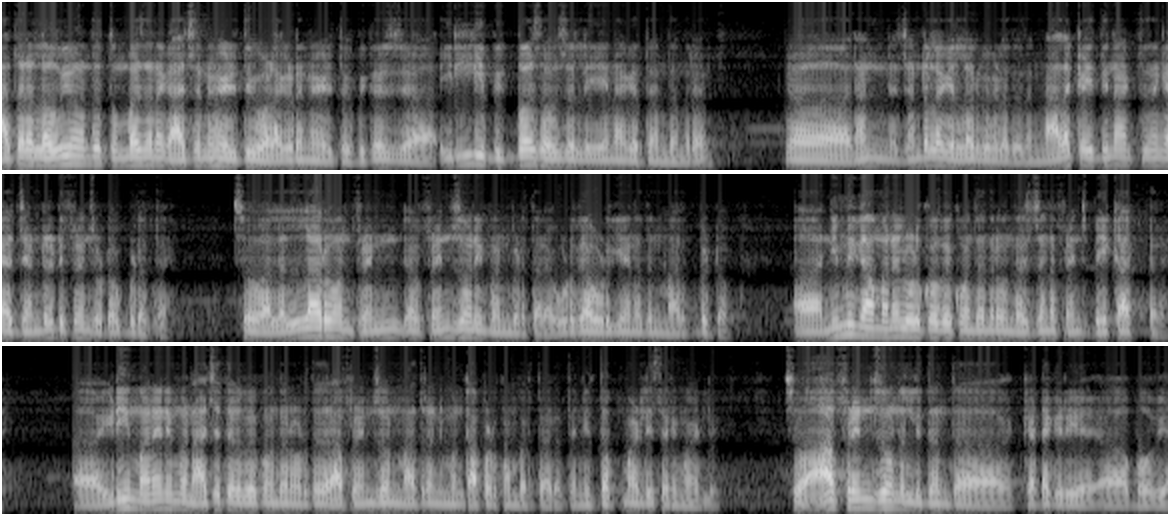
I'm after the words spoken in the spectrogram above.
ಆ ಲವ್ ಯು ಅಂತ ತುಂಬಾ ಜನಕ್ಕೆ ಆಚೆನೂ ಹೇಳ್ತೀವಿ, ಒಳಗಡೆನೂ ಹೇಳ್ತೀವಿ. ಬಿಕಾಸ್ ಇಲ್ಲಿ ಬಿಗ್ ಬಾಸ್ ಹೌಸ್ ಅಲ್ಲಿ ಏನಾಗುತ್ತೆ ಅಂತಂದ್ರೆ ನಾನು ಜನರಲ್ ಆಗಿ ಎಲ್ಲರಿಗೂ ಹೇಳೋದು ನಾಲ್ಕೈದು ದಿನ ಆಗ್ತಿದಂಗೆ ಆ ಜೆಂಡರ್ ಡಿಫ್ರೆನ್ಸ್ ಹೊಟ್ಟೋಗ್ಬಿಡುತ್ತೆ ಸೊ ಅಲ್ಲೆಲ್ಲರೂ ಒಂದು ಫ್ರೆಂಡ್ ಫ್ರೆಂಡ್ ಝೋನಿಗೆ ಬಂದ್ಬಿಡ್ತಾರೆ. ಹುಡುಗ ಹುಡುಗಿ ಅನ್ನೋದನ್ನ ಮರ್ತ್ಬಿಟ್ಟು. ನಿಮಗೆ ಆ ಮನೇಲಿ ಉಳ್ಕೋಬೇಕು ಅಂತಂದ್ರೆ ಒಂದಷ್ಟು ಜನ ಫ್ರೆಂಡ್ಸ್ ಬೇಕಾಗ್ತಾರೆ. ಇಡೀ ಮನೆ ನಿಮ್ಮನ್ನ ಆಚೆ ತಳ್ಬೇಕು ಅಂತ ನೋಡ್ತಾ ಇದ್ರೆ ಆ ಫ್ರೆಂಡ್ ಝೋನ್ ಮಾತ್ರ ನಿಮ್ಮನ್ನ ಕಾಪಾಡ್ಕೊಂಡ್ ಬರ್ತಾ ಇರುತ್ತೆ. ನೀವು ತಪ್ಪು ಮಾಡ್ಲಿ, ಸರಿ ಮಾಡ್ಲಿ. ಸೊ ಆ ಫ್ರೆಂಡ್ ಝೋನ್ ಅಲ್ಲಿ ಇದ್ದಂತ ಕ್ಯಾಟಗರಿ ಭವ್ಯ.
